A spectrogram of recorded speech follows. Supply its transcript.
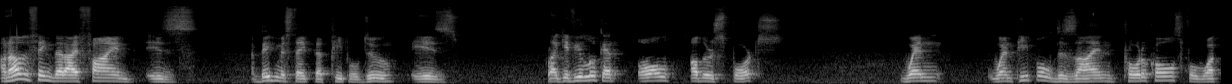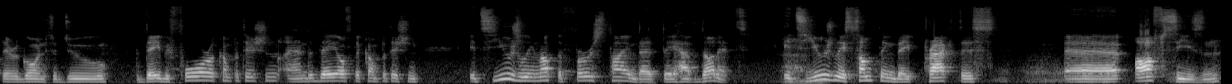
Another thing that I find is a big mistake that people do is like if you look at all other sports when when people design protocols for what they're going to do the day before a competition and the day of the competition it's usually not the first time that they have done it it's usually something they practice uh, off season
